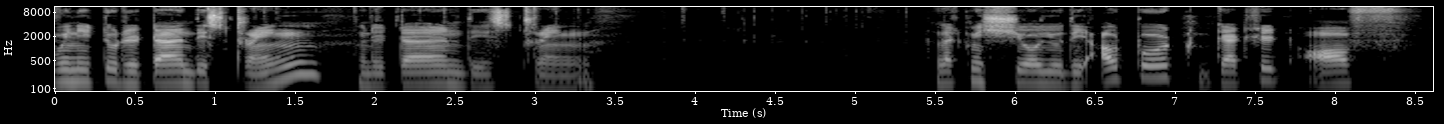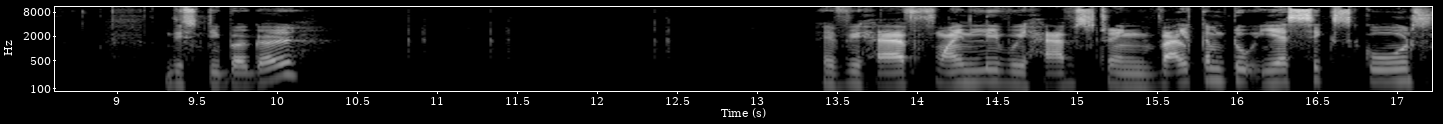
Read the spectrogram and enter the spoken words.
we need to return the string. Return the string. Let me show you the output. Get rid of this debugger if we have finally we have string. Welcome to es6 course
